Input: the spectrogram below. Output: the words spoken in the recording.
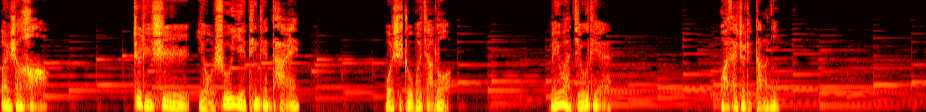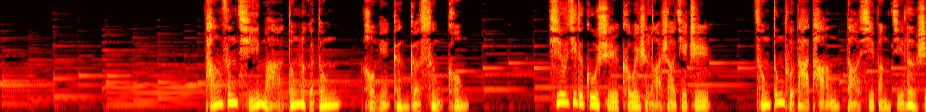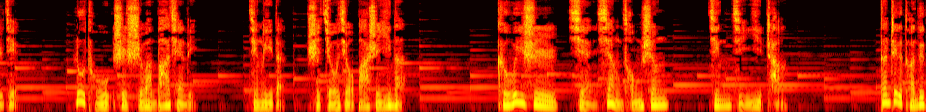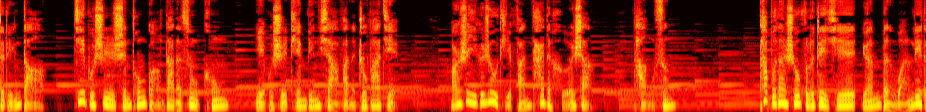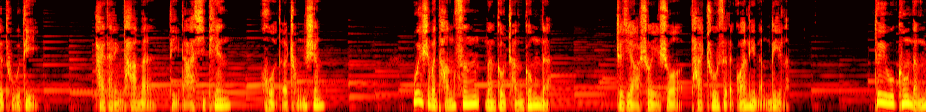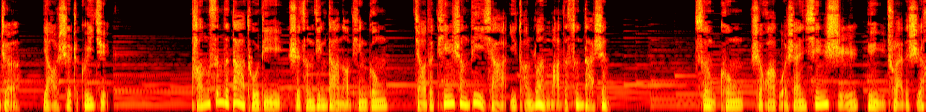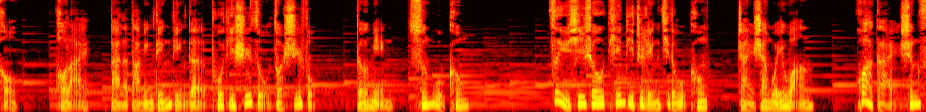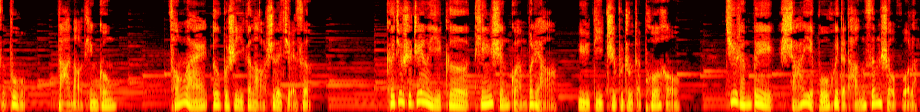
晚上好，这里是有书夜听电台，我是主播贾洛。每晚九点，我在这里等你。唐僧骑马东了个东，后面跟个孙悟空。《西游记》的故事可谓是老少皆知，从东土大唐到西方极乐世界。路途是十万八千里，经历的是九九八十一难，可谓是险象丛生，荆棘异常。但这个团队的领导，既不是神通广大的孙悟空，也不是天兵下凡的猪八戒，而是一个肉体凡胎的和尚——唐僧。他不但收服了这些原本顽劣的徒弟，还带领他们。抵达西天，获得重生。为什么唐僧能够成功呢？这就要说一说他出色的管理能力了。对悟空能者，要设置规矩。唐僧的大徒弟是曾经大闹天宫，搅得天上地下一团乱麻的孙大圣。孙悟空是花果山仙石孕育出来的石猴，后来。拜了大名鼎鼎的菩提师祖做师傅，得名孙悟空。自欲吸收天地之灵气的悟空，占山为王，化改生死簿，大闹天宫，从来都不是一个老实的角色。可就是这样一个天神管不了、玉帝治不住的泼猴，居然被啥也不会的唐僧收服了。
